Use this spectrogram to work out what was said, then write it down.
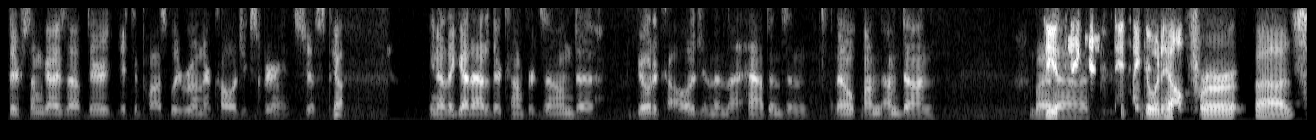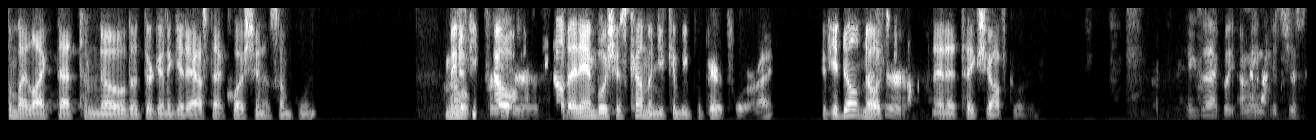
there's some guys out there it could possibly ruin their college experience. Just yeah. you know they got out of their comfort zone to go to college and then that happens and nope i'm, I'm done. But, do, you think, uh, do you think it would help for uh, somebody like that to know that they're going to get asked that question at some point? I mean oh, if you know, sure. you know that ambush is coming you can be prepared for it right if you don't know it, sure. then it takes you off guard. Exactly. I mean, it's just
